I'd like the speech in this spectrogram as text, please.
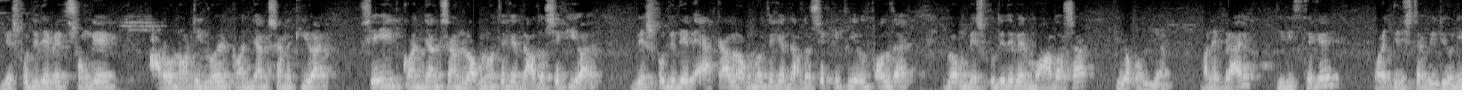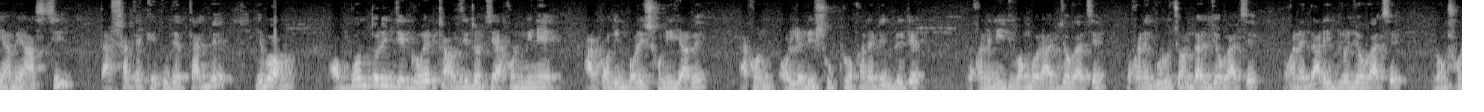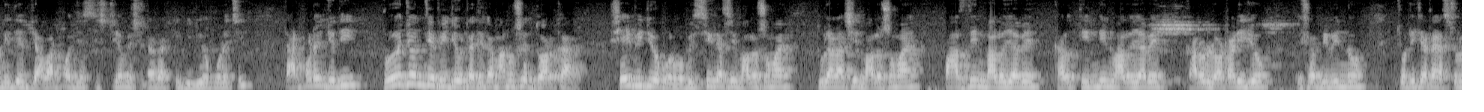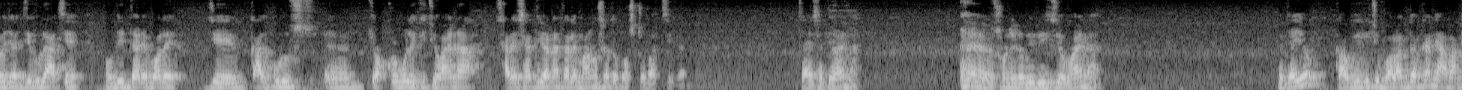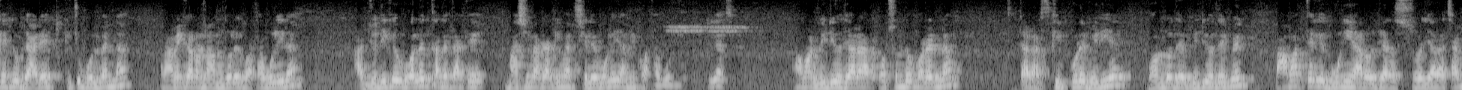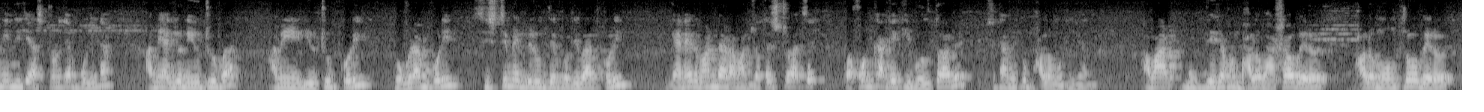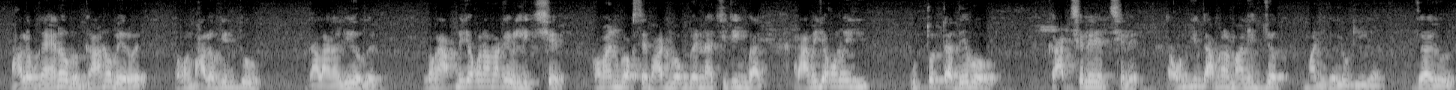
বৃহস্পতিদেবের সঙ্গে আরও নটি গ্রহের কনজাংশন কী হয়? সেই কনজাংশন লগ্ন থেকে দ্বাদশে কী হয়? বৃহস্পতিদেব একা লগ্ন থেকে দ্বাদশে কী ফিল, ফল দেয়? এবং বৃহস্পতিদেবের মহাদশা কীরকম যায়? মানে প্রায় তিরিশ থেকে পঁয়ত্রিশটা ভিডিও নিয়ে আমি আসছি। তার সাথে কেতুদেব থাকবে এবং অভ্যন্তরীণ যে গ্রহের ট্রানজিট হচ্ছে, এখন মিনে আর কদিন পরেই শনি যাবে। এখন অলরেডি শুক্র ওখানে ডেবলিটেড ওখানে নিজভঙ্গ রাজযোগ আছে, ওখানে গুরুচণ্ডাল যোগ আছে, ওখানে দারিদ্র যোগ আছে এবং শনিদেব যাওয়ার পর যে সৃষ্টি হবে সেটারও একটি ভিডিও করেছি। তারপরে যদি প্রয়োজন যে ভিডিওটা যেটা মানুষের দরকার সেই ভিডিও করব। বৃশ্চিক রাশির ভালো সময়, তুলা রাশির ভালো সময়, পাঁচ দিন ভালো যাবে কারও তিন দিন ভালো যাবে, কারোর লটারি যোগ, এসব বিভিন্ন চটিচাটা অ্যাস্ট্রোলজার যেগুলো আছে, নদীর ধারে বলে যে কালপুরুষ চক্র বলে কিছু হয় না, সাড়ে সাথী হয় না, তাহলে মানুষ এত কষ্ট পাচ্ছে কেন? সাড়ে সাথী হয় না? শনি, রবি বীজযোগ হয় না? তো যাই হোক, কাউকে কিছু বলার দরকার নেই, আমাকে কেউ ডাইরেক্ট কিছু বলবেন না, আর আমি কারও নাম ধরে কথা বলি না। আর যদি কেউ বলেন, তাহলে তাকে মাসিমা কাকিমার ছেলে বলেই আমি কথা বলব, ঠিক আছে? আমার ভিডিও যারা পছন্দ করেন না, তারা স্কিপ করে বেরিয়ে ভণ্ডদের ভিডিও দেখবেন। আমার থেকে গুণী আরও যারা অ্যাস্ট্রোলজার আছে, আমি নিজে অ্যাস্ট্রোলজার বলি না, আমি একজন ইউটিউবার আমি ইউটিউব করি প্রোগ্রাম করি সিস্টেমের বিরুদ্ধে প্রতিবাদ করি, জ্ঞানের ভাণ্ডার আমার যথেষ্ট আছে, কখন কাকে কি বলতে হবে, সেটা আমি খুব ভালো মতো জানি। আমার মুখ দিয়ে যখন ভালো ভাষাও বেরোয়, ভালো মন্ত্রও বেরোয়, ভালো জ্ঞানও, গানও বেরোয়, তখন ভালো কিন্তু গালাগালিও বেরোয়। এবং আপনি যখন আমাকে লিখছেন কমেন্ট বক্সে ভাট বকবেন না চিটিংবাজ আর আমি যখন ওই উত্তরটা দেব, কার ছেলে এর ছেলে, তখন কিন্তু আপনার মানিজ্য মাটিতে লুটিয়ে যায়। জয় গুরু।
